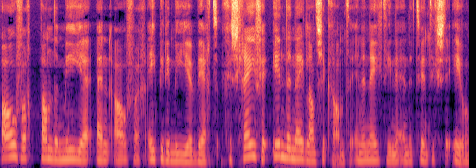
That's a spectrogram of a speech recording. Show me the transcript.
over pandemieën en over epidemieën werd geschreven in de Nederlandse kranten in de 19e en de 20e eeuw.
